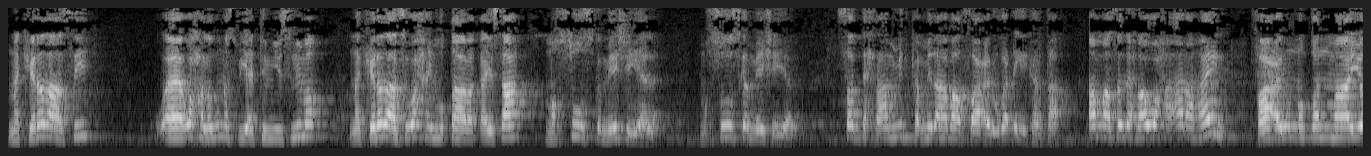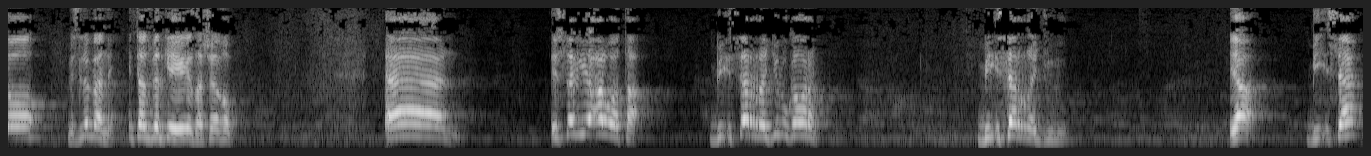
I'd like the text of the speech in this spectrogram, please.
Nakiradaasi waxaa lagu nasbiyaa tamyiisnimo nakiradaasi waxay mutaabaqaysaa maksuuska meesha yaalla. Maksuuska meesha yaalla. Saddexdaa mid ka mid ah baad faacil uga dhigi kartaa ama saddexdaa waxa aan ahayn faacilu noqon maayo misle fahne intaas baad ka eegeysaa sheekhow isagio alwata bisa rajulu ka waran bisa rajulu ya bisa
